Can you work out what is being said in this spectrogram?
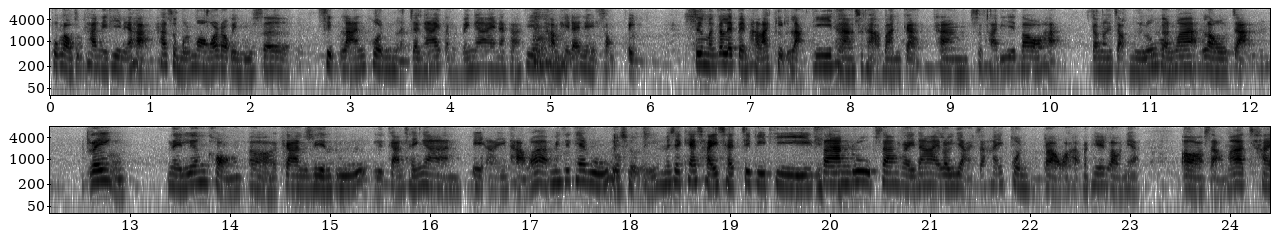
พวกเราทุกท่านในที่นี้ค่ะ ถ้าสมมติมองว่าเราเป็น user 10 ล้านคนเหมือนจะง่ายแต่มันไม่ง่ายนะคะ ที่จะทำให้ได้ใน 2 ปี ซึ่งมันก็เลยเป็นภารกิจหลักที่ทางสถาบันกับทางสภาดิจิทัลค่ะกำลังจับมือร่วมกันว่าเราจะเร่งในเรื่องของเออการเรียนรู้หรือการใช้งาน AI ถามว่าไม่ใช่แค่รู้เฉยๆไม่ใช่แค่ใช้ Chat GPT สร้างรูปสร้างรายได้ เราอยากจะให้คนของเราอะค่ะประเทศเราเนี่ยเอ่อสามารถใช้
